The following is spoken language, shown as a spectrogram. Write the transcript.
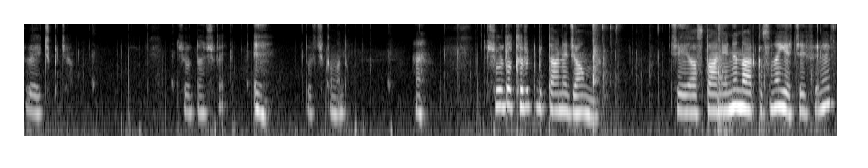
Şuraya çıkacağım. Şuradan şuraya. Eh, Dur çıkamadım. Heh. Şurada kırık bir tane cam var. Şey hastanenin arkasına geçeceksiniz.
